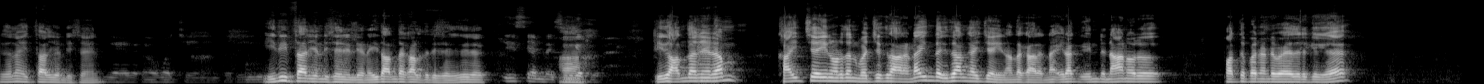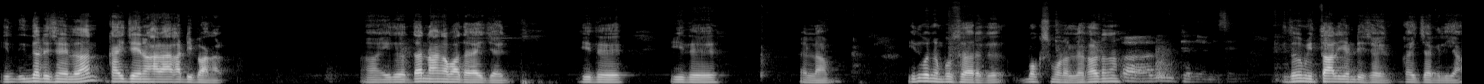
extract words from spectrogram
இதெல்லாம் இத்தாலியன் டிசைன் இது இத்தாலியன் டிசைன் இல்லையா இது அந்த காலத்து டிசைன் இது இது அந்த நேரம் கை செயின் ஒருத்தன் வச்சுக்கிறான்டா இந்த இதான் கை செயின் அந்த காலம் எனக்கு இந்த நான் ஒரு பத்து பன்னெண்டு வயது இருக்குங்க. இந்த இந்த டிசைனில் தான் கை செயின் கட்டிப்பாங்க. இது தான் நாங்கள் பார்த்த கை செயின் இது இது எல்லாம். இது கொஞ்சம் புதுசாக இருக்குது பாக்ஸ் மாடலில் காட்டுங்க. இட்டாலியன் இதுவும் இத்தாலியன் டிசைன் கைச்சங்கிலியா?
